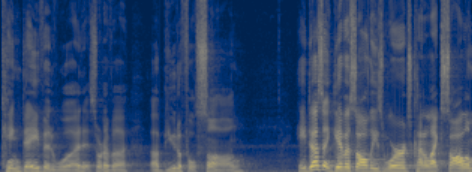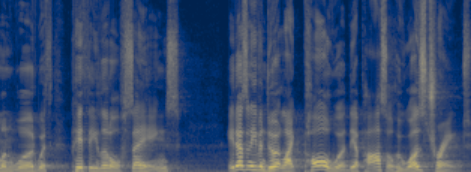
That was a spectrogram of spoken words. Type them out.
King David would. It's sort of a, a beautiful song. He doesn't give us all these words kind of like Solomon would with pithy little sayings. He doesn't even do it like Paul would, the apostle, who was trained.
